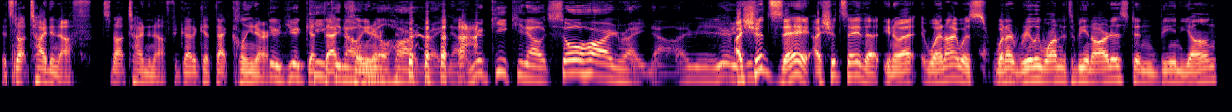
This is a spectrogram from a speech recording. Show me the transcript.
it's not tight enough. It's not tight enough. You got to get that cleaner. Dude, you're get that geeking out real hard right now. You're geeking out so hard right now. I mean, you're, I should say, I should say that you know when I was when I really wanted to be an artist and being young,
